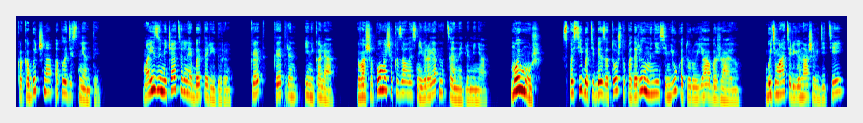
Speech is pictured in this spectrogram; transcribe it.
Как обычно, аплодисменты. Мои замечательные бета-ридеры. Кэт, Кэтрин и Николя. Ваша помощь оказалась невероятно ценной для меня. Мой муж. Спасибо тебе за то, что подарил мне семью, которую я обожаю. Быть матерью наших детей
